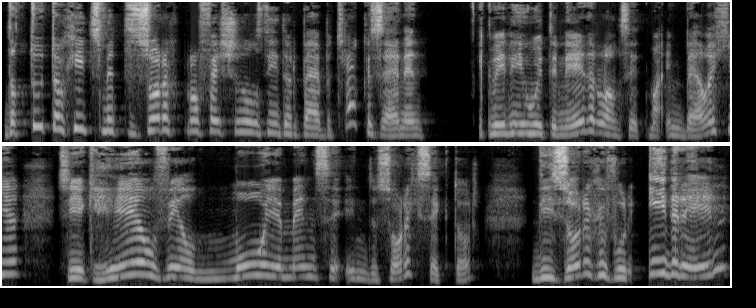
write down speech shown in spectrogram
Dat doet toch iets met de zorgprofessionals die erbij betrokken zijn. En ik weet niet hoe het in Nederland zit, maar in België zie ik heel veel mooie mensen in de zorgsector die zorgen voor iedereen,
